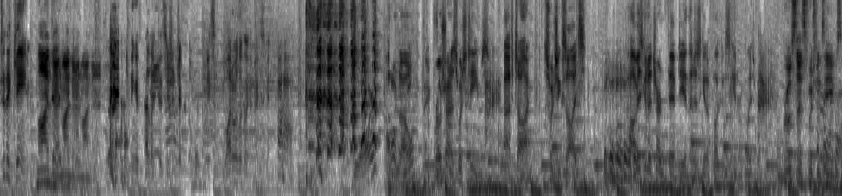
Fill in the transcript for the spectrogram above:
to the game. My bad, my bad, my bad. I think it's bad like this. You should check out the workplace. Why do I look like a Mexican? You are? I don't know. Bro's trying to switch teams. Half time. Switching sides. Bobby's gonna turn 50 and then just get a fucking skin replacement. Bro says switching teams.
